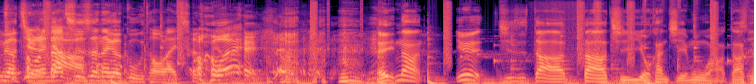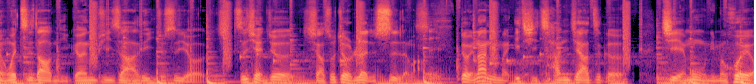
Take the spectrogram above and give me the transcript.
没有捡人家吃剩那个骨头来吃。喂。哎，那因为其实大家大家其实有看节目啊，大家可能会知道你跟披萨利就是有之前就小时候就有认识的嘛。是。对，那你们一起参加这个节目，你们会有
